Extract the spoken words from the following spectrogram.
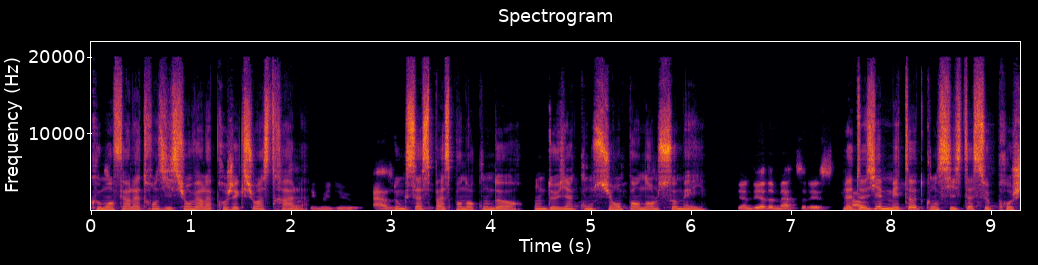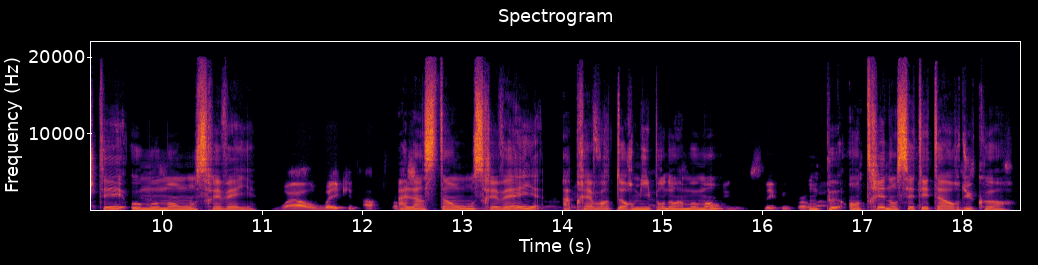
comment faire la transition vers la projection astrale. Donc ça se passe pendant qu'on dort. On devient conscient pendant le sommeil. La deuxième méthode consiste à se projeter au moment où on se réveille. À l'instant où on se réveille, après avoir dormi pendant un moment, on peut entrer dans cet état hors du corps.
